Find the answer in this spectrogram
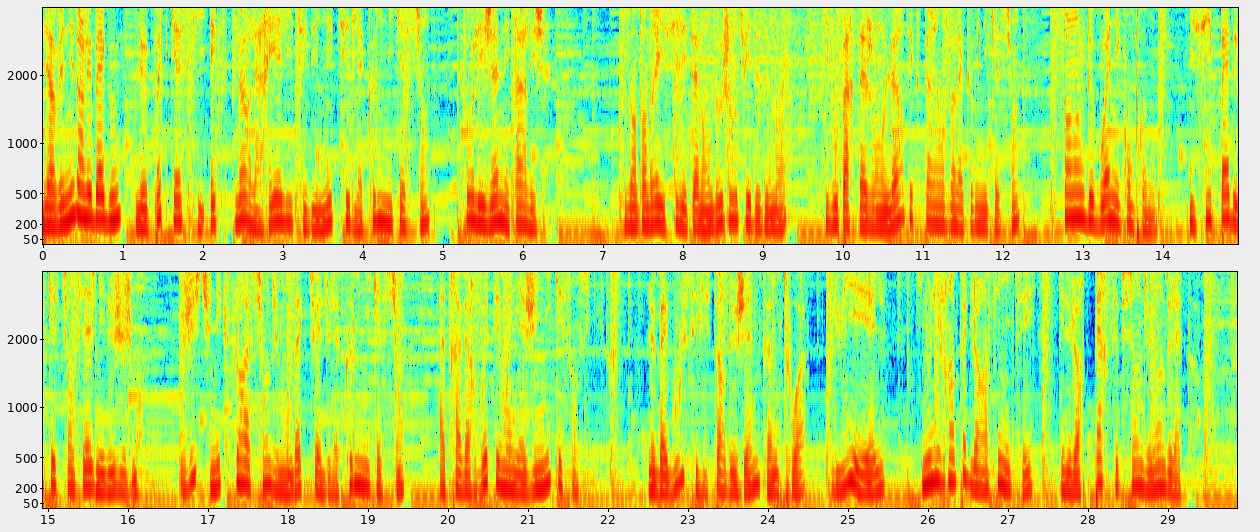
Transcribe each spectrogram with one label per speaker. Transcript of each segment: Speaker 1: Bienvenue dans Le Bagou, le podcast qui explore la réalité des métiers de la communication pour les jeunes et par les jeunes. Vous entendrez ici les talents d'aujourd'hui et de demain qui vous partageront leurs expériences dans la communication sans langue de bois ni compromis. Ici, pas de questions pièges ni de jugement. Juste une exploration du monde actuel de la communication à travers vos témoignages uniques et sans filtre. Le Bagou, c'est l'histoire de jeunes comme toi, lui et elle, qui nous livrent un peu de leur intimité et de leur perception du monde de la.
